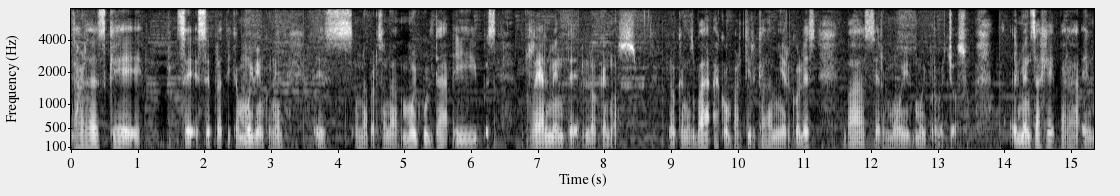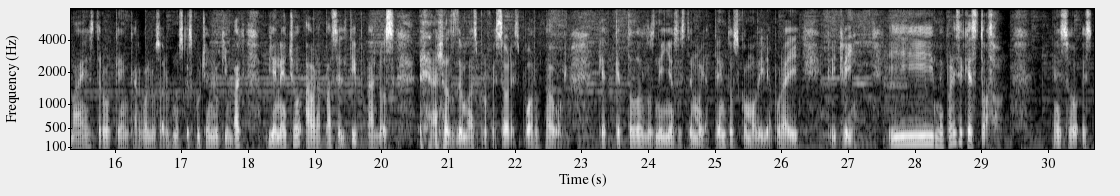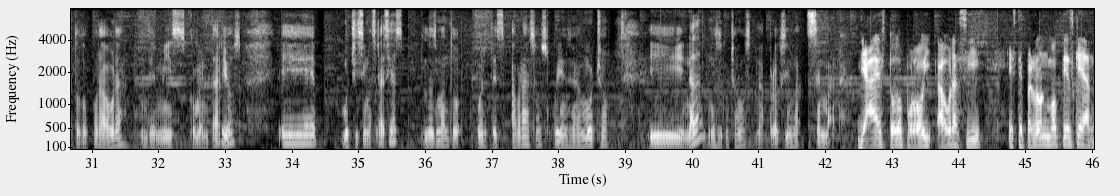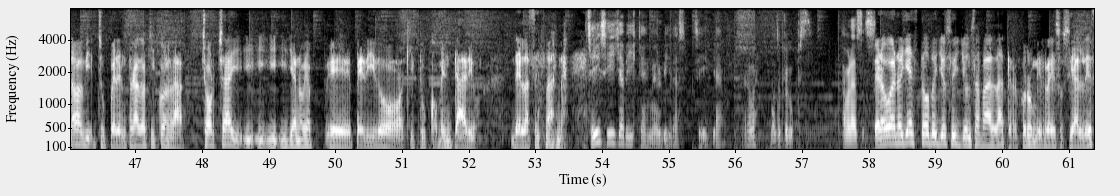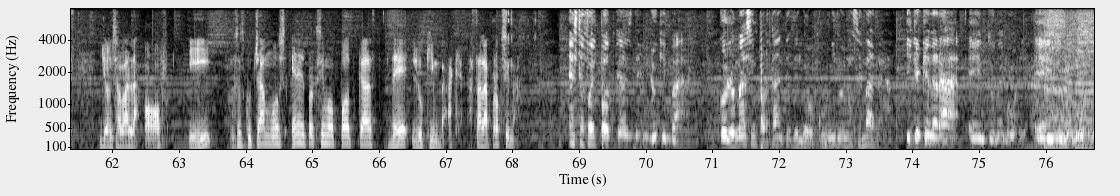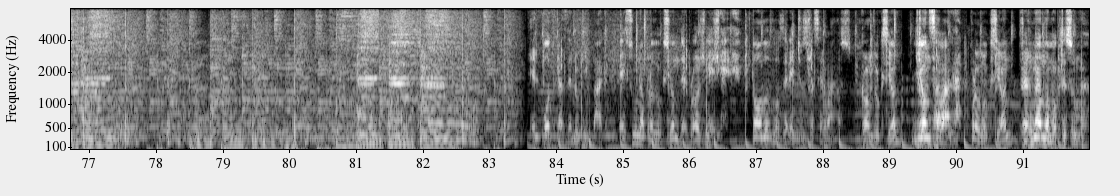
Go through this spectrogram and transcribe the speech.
la verdad es que se, se platica muy bien con él, es una persona muy culta y pues realmente lo que nos lo que nos va a compartir cada miércoles va a ser muy, muy provechoso. El mensaje para el maestro que encargó a los alumnos que escuchen Looking Back, bien hecho. Ahora pasa el tip a los, a los demás profesores, por favor. Que, que todos los niños estén muy atentos, como diría por ahí Cri Cri. Y me parece que es todo. Eso es todo por ahora de mis comentarios. Eh, muchísimas gracias. Les mando fuertes abrazos. Cuídense mucho. Y nada, nos escuchamos la próxima semana. Ya es todo por hoy. Ahora sí. Este, perdón, Mocti, es que andaba súper entrado aquí con la chorcha y, ya no había eh, pedido aquí tu comentario de la semana. Sí, sí, ya vi que me olvidas. Sí, ya. Pero bueno, no te preocupes. Abrazos. Pero bueno, ya es todo. Yo soy John Zavala. Te recuerdo mis redes sociales. John Zavala Off. Y nos escuchamos en el próximo podcast de Looking Back. Hasta la próxima. Este fue el podcast de Looking Back, con lo más importante de lo ocurrido en la semana y que quedará en tu memoria, en tu memoria. El podcast de Looking Back es una producción de Roche Media. Todos los derechos reservados. Conducción, John Zavala. Producción, Fernando Moctezuma.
